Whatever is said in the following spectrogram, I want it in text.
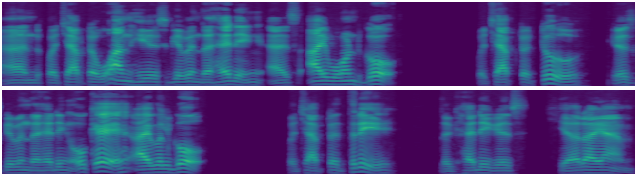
And for chapter one, he is given the heading as I won't go. For chapter two, he has given the heading Okay, I will go. For chapter three, the heading is Here I am.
